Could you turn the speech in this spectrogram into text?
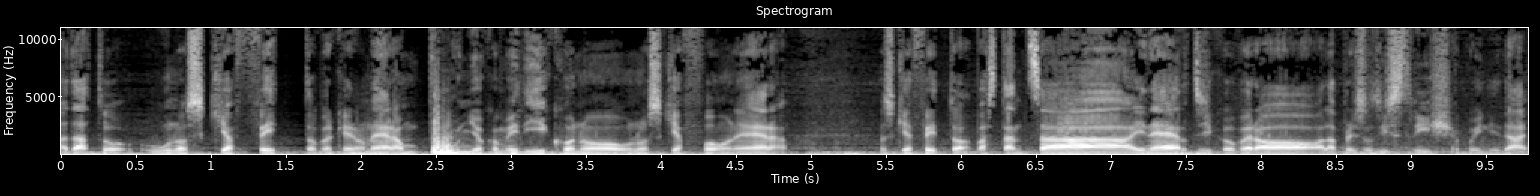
ha dato uno schiaffetto, perché non era un pugno come dicono, uno schiaffone, era uno schiaffetto abbastanza energico, però l'ha preso di striscia, quindi dai.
